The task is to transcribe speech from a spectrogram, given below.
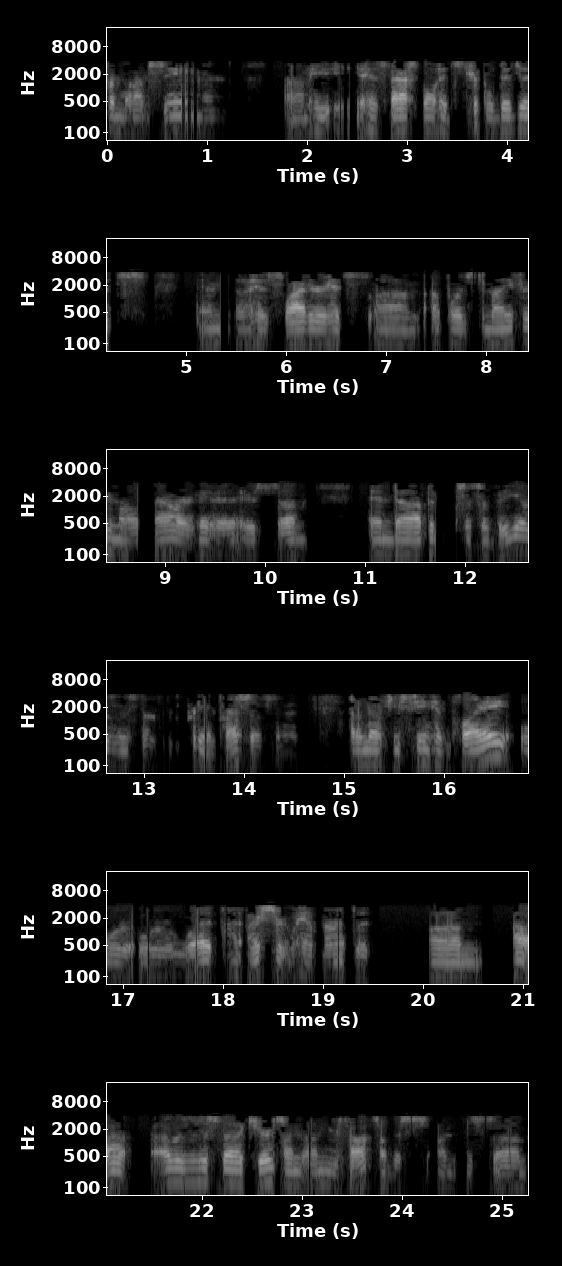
from what I'm seeing. And, um, he his fastball hits triple digits and uh, his slider hits um, upwards to 93 miles an hour. It, it's um, and uh, watching some videos and stuff. It's pretty impressive. And I don't know if you've seen him play or or what. I, I certainly have not, but um, I I was just uh, curious on on your thoughts on this on this um,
